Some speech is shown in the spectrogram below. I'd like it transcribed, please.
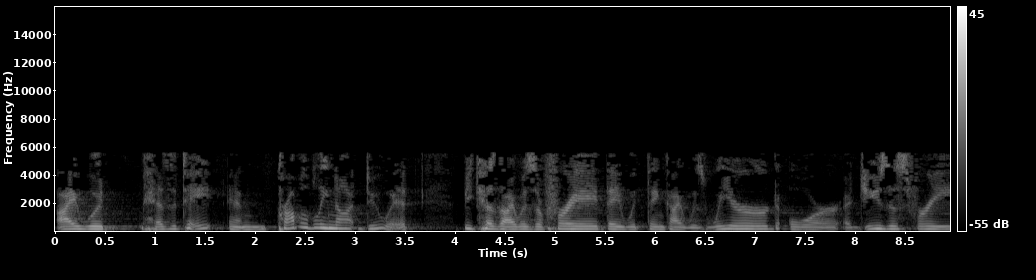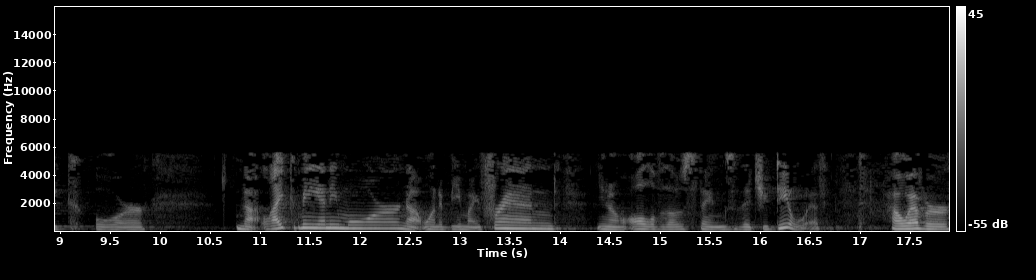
I would hesitate and probably not do it because I was afraid they would think I was weird or a Jesus freak or not like me anymore, not want to be my friend, you know, all of those things that you deal with. However,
